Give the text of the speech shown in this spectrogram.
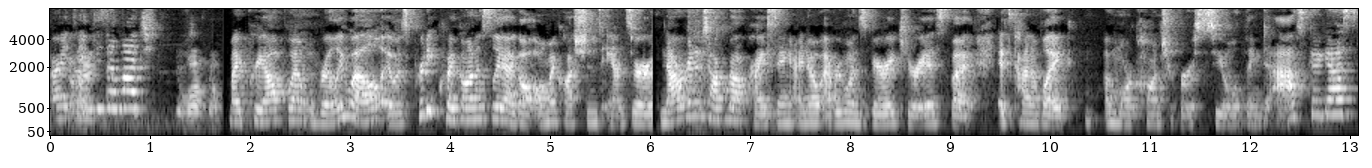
All right, All thank right. you so much. You're welcome. My pre-op went really well. It was pretty quick, honestly. I got all my questions answered. Now we're going to talk about pricing. I know everyone's very curious, but it's kind of like a more controversial thing to ask, I guess.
